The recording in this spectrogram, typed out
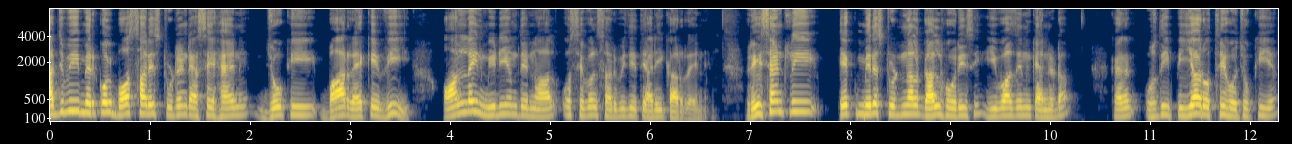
ਅੱਜ ਵੀ ਮੇਰੇ ਕੋਲ ਬਹੁਤ ਸਾਰੇ ਸਟੂਡੈਂਟ ਐਸੇ ਹੈ ਨੇ ਜੋ ਕਿ ਬਾਹਰ ਰਹਿ ਕੇ ਵੀ ਆਨਲਾਈਨ ਮੀਡੀਅਮ ਦੇ ਨਾਲ ਉਹ ਸਿਵਲ ਸਰਵਿਸ ਦੀ ਤਿਆਰੀ ਕਰ ਰਹੇ ਨੇ। ਰੀਸੈਂਟਲੀ ਇੱਕ ਮੇਰੇ ਸਟੂਡੈਂਟ ਨਾਲ ਗੱਲ ਹੋ ਰਹੀ ਸੀ ਹੀ ਵਾਸ ਇਨ ਕੈਨੇਡਾ ਕਹਿੰਦਾ ਉਸਦੀ ਪੀਆਰ ਉੱਥੇ ਹੋ ਚੁੱਕੀ ਹੈ।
